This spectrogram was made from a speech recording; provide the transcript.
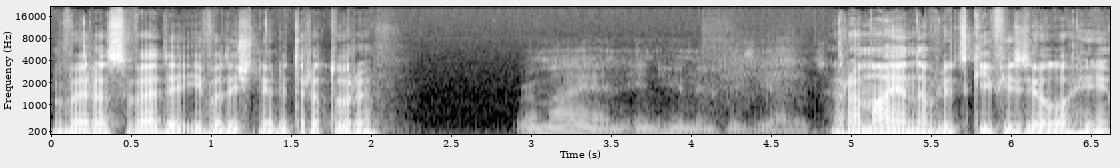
вираз веди і ведичної літератури, Рамаяна в людській фізіології,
